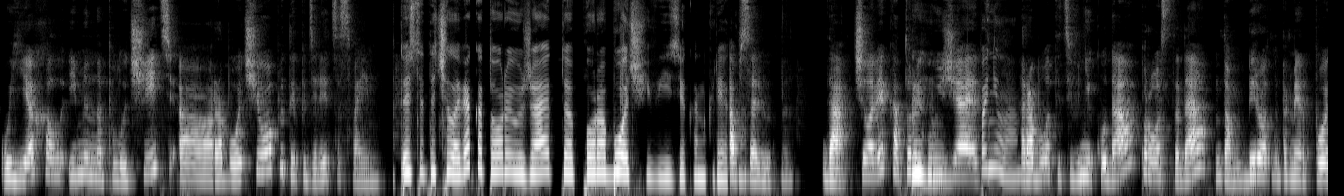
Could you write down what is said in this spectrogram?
уехал именно получить э, рабочий опыт и поделиться своим. То есть это человек, который уезжает э, по рабочей визе конкретно? Абсолютно. Да, человек, который угу, уезжает поняла. работать в никуда, просто, да, ну, там, берет, например, по,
